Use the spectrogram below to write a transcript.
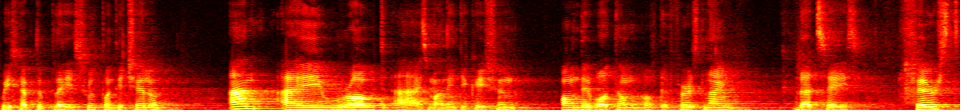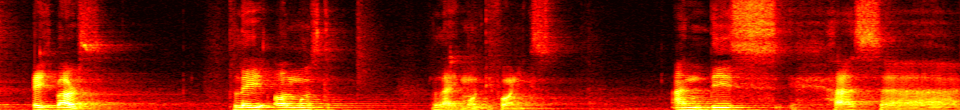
We have to play sul ponticello and I wrote a small indication on the bottom of the first line that says first eight bars play almost like multiphonics. And this has a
